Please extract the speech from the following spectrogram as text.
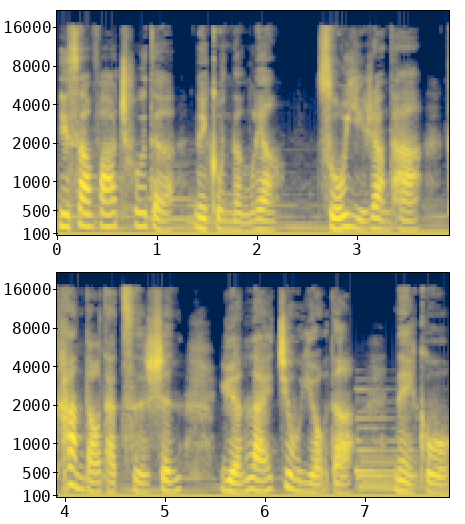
你散发出的那股能量，足以让他。”看到他自身原来就有的那股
